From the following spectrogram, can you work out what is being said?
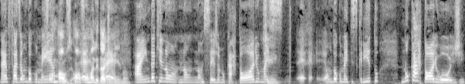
Né? Fazer um documento. Formal, uma é, formalidade é, mínima. Ainda que não, não, não seja no cartório, mas é, é- é um documento escrito. No cartório hoje,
